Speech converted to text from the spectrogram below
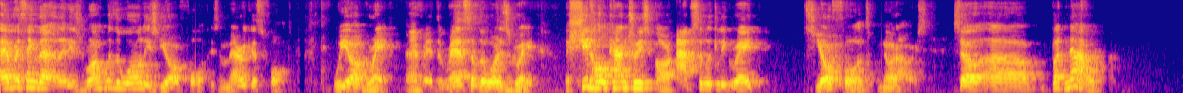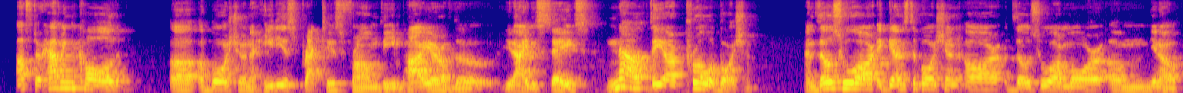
everything that, that is wrong with the world is your fault. It's America's fault. We are great. Every, the rest of the world is great. The shithole countries are absolutely great. It's your fault, not ours. So, uh, but now, after having called uh, abortion a hideous practice from the empire of the United States, now they are pro abortion. And those who are against abortion are those who are more, um, you know,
